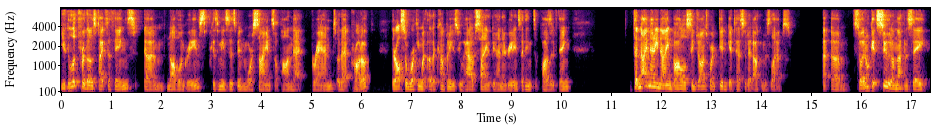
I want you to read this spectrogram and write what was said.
You can look for those types of things, um, novel ingredients, because it means there's been more science upon that brand or that product. They're also working with other companies who have science behind their ingredients. I think it's a positive thing. The 9.99 bottle of St. John's wort didn't get tested at Alkemist Labs, Uh, um, so I don't get sued. I'm not going to say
